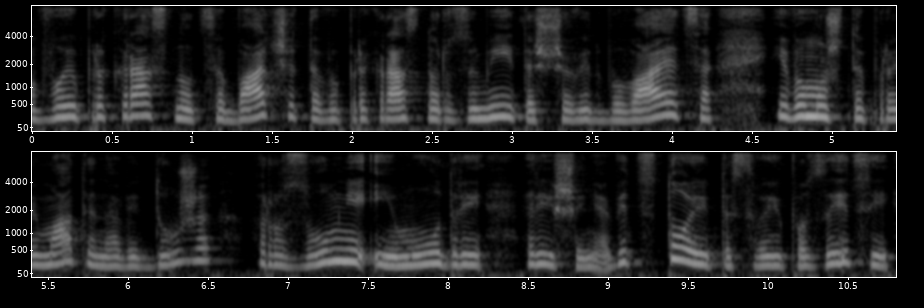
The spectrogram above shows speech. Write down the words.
Ви прекрасно це бачите, ви прекрасно розумієте, що відбувається, і ви можете приймати навіть дуже розумні і мудрі рішення. Відстоюйте свої позиції,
